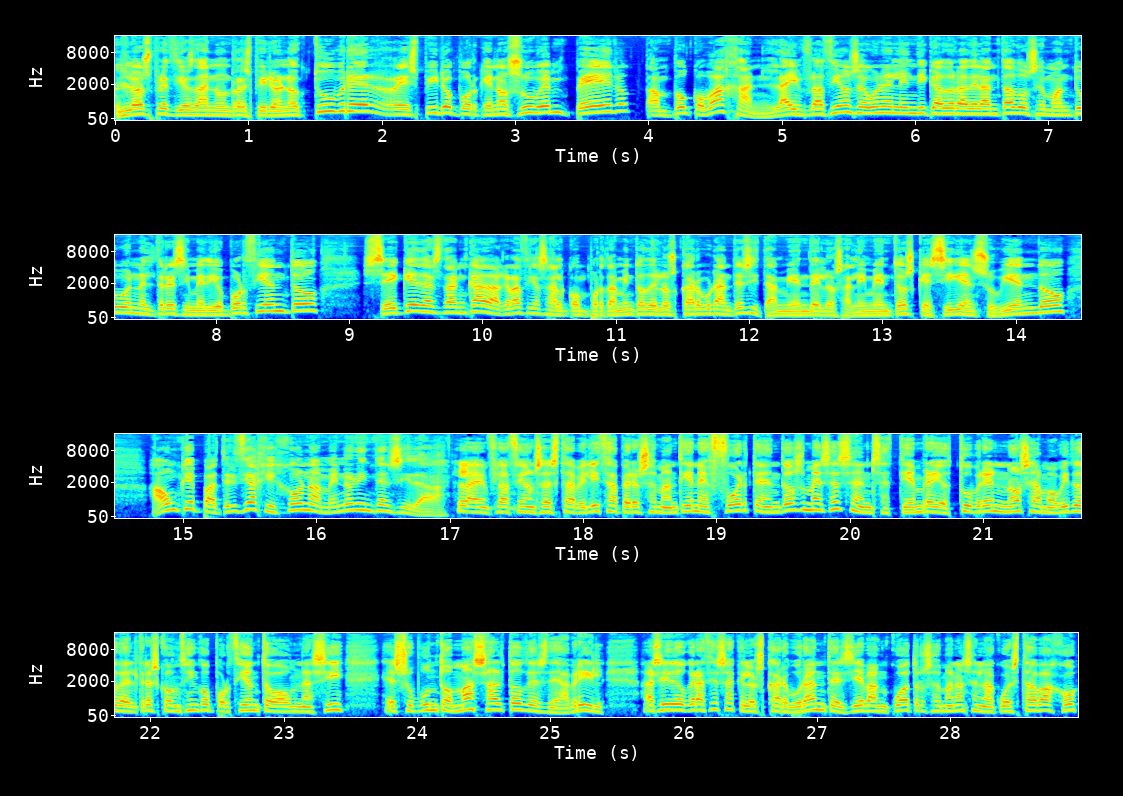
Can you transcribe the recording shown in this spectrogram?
Los precios dan un respiro en octubre, respiro porque no suben, pero tampoco bajan. La inflación, según el indicador adelantado, se mantuvo en el 3,5%, se queda estancada gracias al comportamiento de los carburantes y también de los alimentos que siguen subiendo, aunque Patricia Gijón a menor intensidad. La inflación se estabiliza, pero se mantiene fuerte en dos meses. En septiembre y octubre no se ha movido del 3,5%, aún así es su punto más alto desde abril. Ha sido gracias a que los carburantes llevan cuatro semanas en la cuesta abajo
